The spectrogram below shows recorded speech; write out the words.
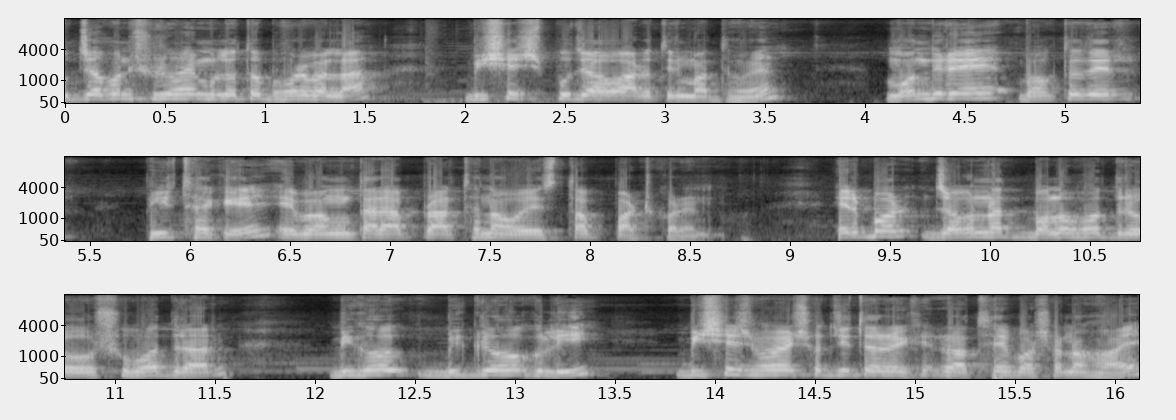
উদযাপন শুরু হয় মূলত ভোরবেলা, বিশেষ পূজা ও আরতির মাধ্যমে। মন্দিরে ভক্তদের ভিড় থাকে এবং তারা প্রার্থনা ও স্তব পাঠ করেন। এরপর জগন্নাথ বলভদ্র ও সুভদ্রার বিগ্রহগুলি বিশেষভাবে সজ্জিত রথে বসানো হয়।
